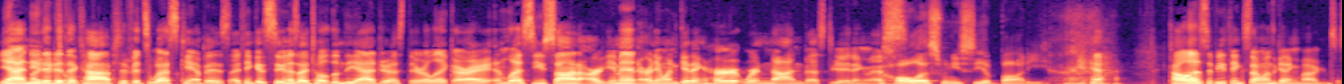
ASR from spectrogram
Yeah, neither I did don't the cops. If it's West Campus, I think as soon as I told them the address, they were like, "All right, unless you saw an argument or anyone getting hurt, we're not investigating this." call us when you see a body yeah. Call us if you think someone's getting mugged.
